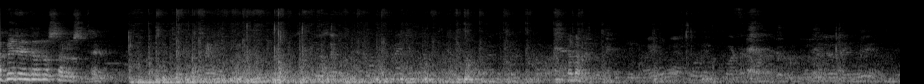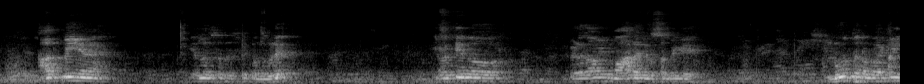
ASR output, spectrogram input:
ಅಭಿನಂದನೆ ಸಲ್ಲಿಸ್ತೇನೆ. ಆತ್ಮೀಯ ಎಲ್ಲ ಸದಸ್ಯ ಬಂಧುಗಳೇ ಇವತ್ತಿನ ಬೆಳಗಾವಿ ಮಹಾನಗರ ಸಭೆಗೆ ನೂತನವಾಗಿ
